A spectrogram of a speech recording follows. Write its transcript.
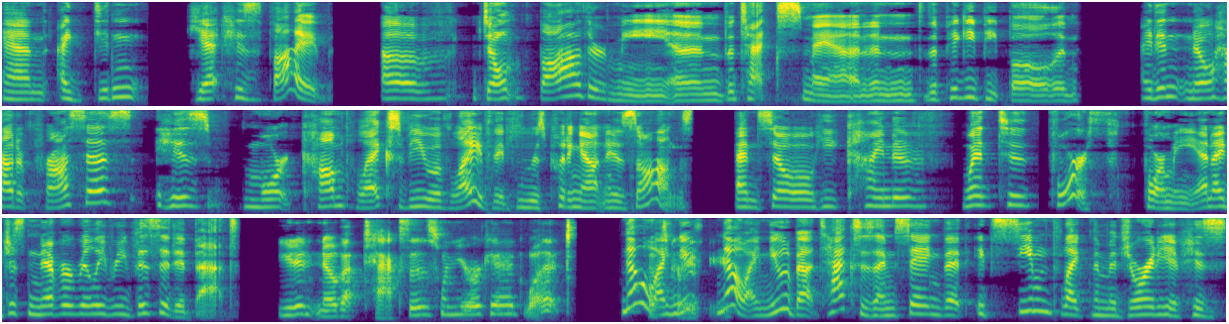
And I didn't get his vibe of don't bother me and the Taxman and the piggy people. And I didn't know how to process his more complex view of life that he was putting out in his songs. And so he kind of went to fourth for me. And I just never really revisited that. You didn't know about taxes when you were a kid? What? No, That's I knew crazy. no, I knew about taxes. I'm saying that it seemed like the majority of his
